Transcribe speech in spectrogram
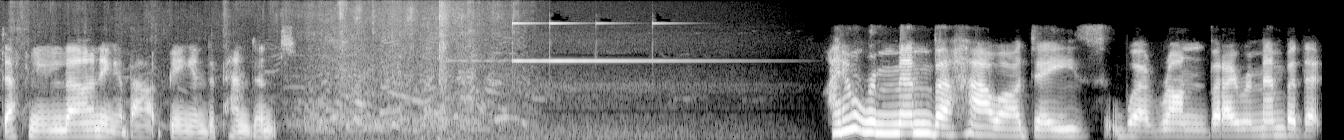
definitely learning about being independent. I don't remember how our days were run but i remember that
